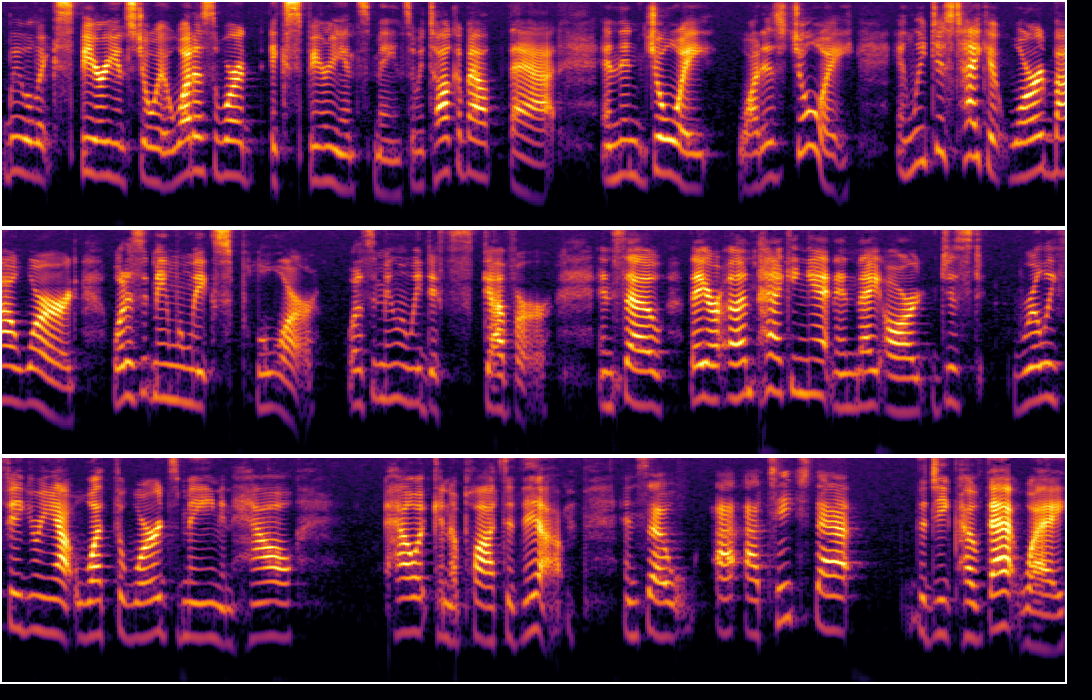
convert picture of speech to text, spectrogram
we will experience joy. What does the word experience mean? So we talk about that, and then joy. What is joy? And we just take it word by word. What does it mean when we explore? What does it mean when we discover? And so they are unpacking it, and they are just really figuring out what the words mean and how how it can apply to them. And so I, I teach that the deep hope that way.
